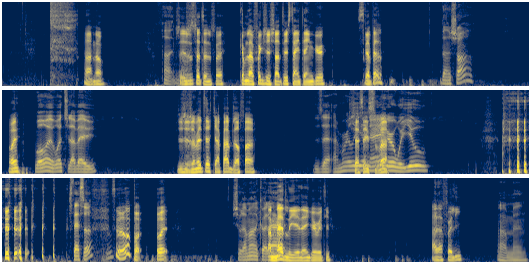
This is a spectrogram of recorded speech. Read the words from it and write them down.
Ah non, Ah, j'ai non. juste fait une fois. Comme la fois que j'ai chanté Saint Anger. Tu te rappelles? Dans le char? Ouais. Ouais, ouais, ouais, tu l'avais eu. J'ai jamais été capable de le faire. I'm really in souvent. anger with you. C'était ça? c'est vraiment pas. Ouais. Je suis vraiment en colère. I'm madly in anger with you. À la folie. Oh man.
